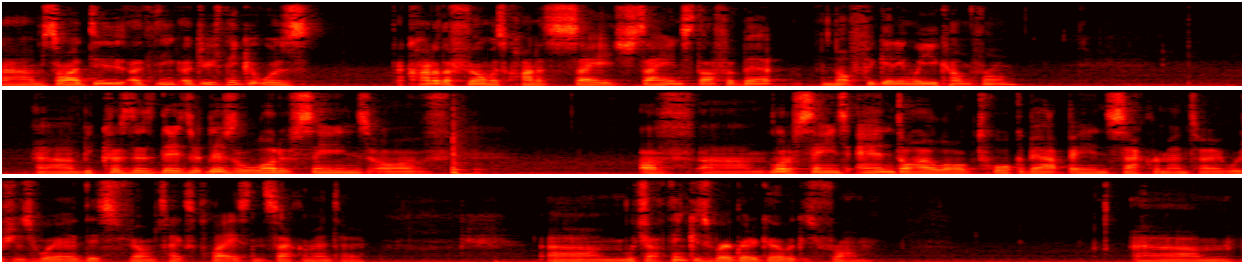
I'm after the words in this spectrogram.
Um, so I do I think I do think it was kind of the film is kind of say, saying stuff about not forgetting where you come from. Uh, because there's there's there's a lot of scenes of of um, a lot of scenes and dialogue talk about being in Sacramento, which is where this film takes place in Sacramento, um, which I think is where Greta Gerwig is from. Um,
